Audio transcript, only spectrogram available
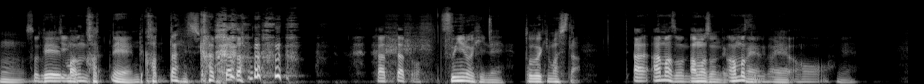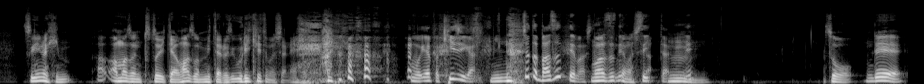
う。うん。そうで、まあ、買っええで買ったんですよ。買ったと。買ったと。次の日ね、届きました。あ、アマゾンで。アマゾンでアマゾンで買ええった。ほね次の日、アマゾンに届いてアマゾン見たら売り切れてましたね。う もうやっぱ記事が、ちみんな、ょっとバズってました、まずってました。ツイッターにね。うんそう。で、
